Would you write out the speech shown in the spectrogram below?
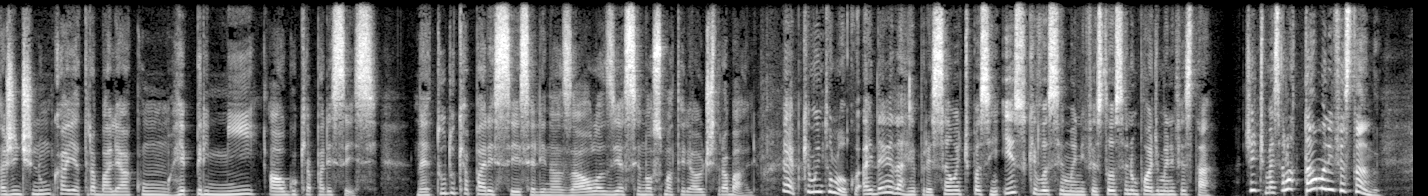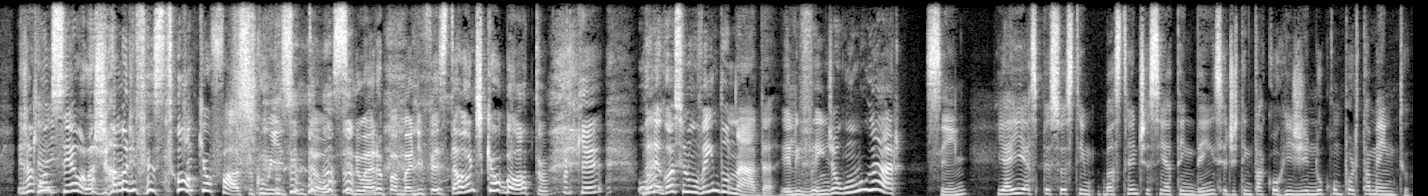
a gente nunca ia trabalhar com reprimir algo que aparecesse. Né? Tudo que aparecesse ali nas aulas ia ser nosso material de trabalho. É, porque é muito louco. A ideia da repressão é tipo assim: isso que você manifestou, você não pode manifestar. Gente, mas ela tá manifestando. Já Porque aconteceu, aí... ela já manifestou. O que, que, eu faço com isso, então? Se não era para manifestar, onde que eu boto? Porque. O né? negócio não vem do nada, ele vem de algum lugar. Sim. E aí as pessoas têm bastante assim a tendência de tentar corrigir no comportamento,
